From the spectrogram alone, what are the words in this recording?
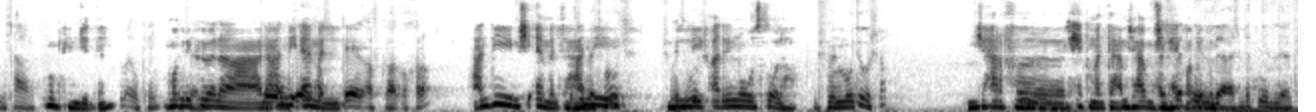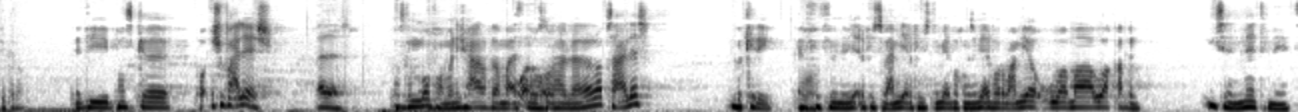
مش عارف. ممكن جدا. ممكن. ما أنا كاين- عندي أف- كاين أفكار أخرى؟ عندي مش امل ما عندي ما اللي قادرين نوصلوا لها. باش ما نموتوش؟ مش عارف آه، الحكمة نتاع مش عارف مش الحكمة عجبتني عجبتني الفكرة. هذه باسكو شوف علاش. علاش؟ باسكو مو فاهم مانيش عارف ما واو. نوصلها لا لا بصح علاش؟ بكري. 1800 1700 1600 1500 1400 وما وقبل إنسان مات مات.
